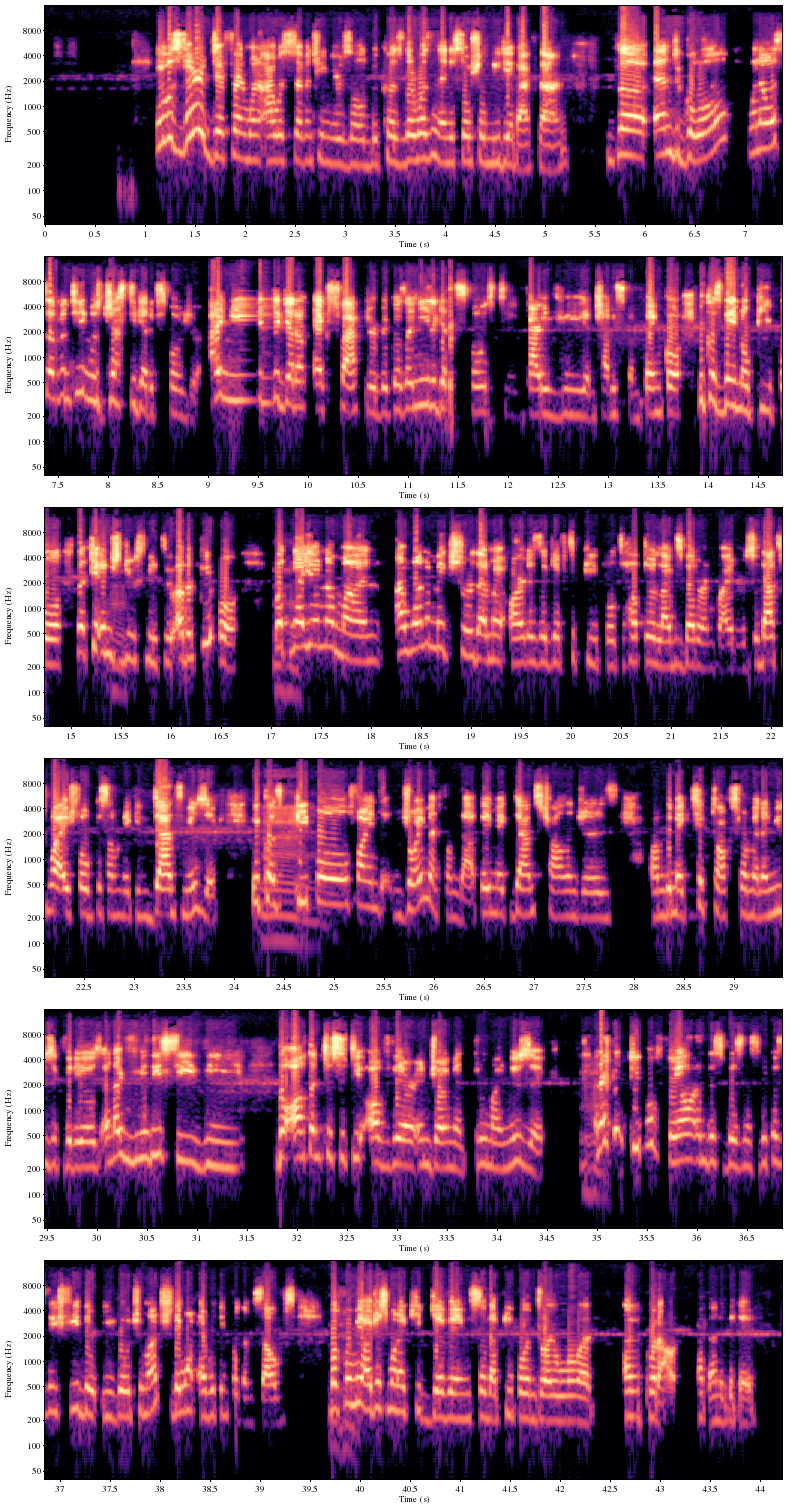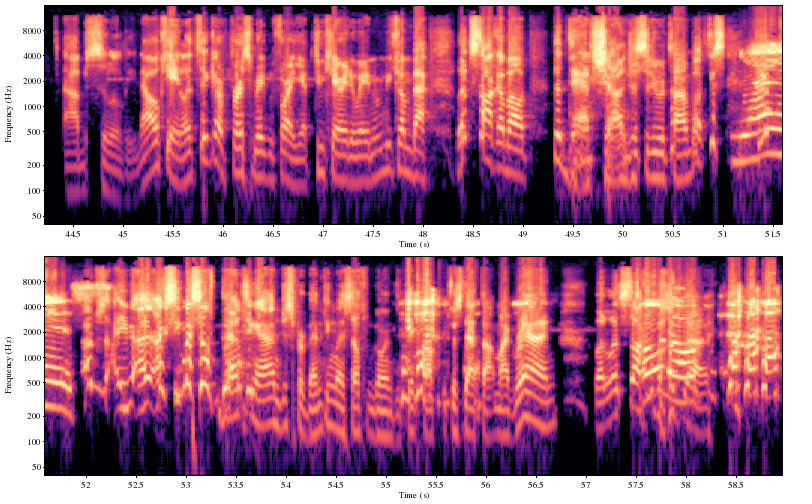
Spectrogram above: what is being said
It was very different when I was 17 years old because there wasn't any social media back then. The end goal when I was 17 was just to get exposure. I needed to get an X Factor because I need to get exposed to Gary Vee and Charice Pempengco because they know people that can introduce me to other people. But Mhm. ngayon naman, I want to make sure that my art is a gift to people to help their lives better and brighter. So that's why I focus on making dance music because Mm. people find enjoyment from that. They make dance challenges, um, they make TikToks from it and music videos, and I really see the the authenticity of their enjoyment through my music. Mhm. And I think people fail in this business because they feed their ego too much. They want everything for themselves. But for me, I just want to keep giving so that people enjoy what I put out at the end of the day. Absolutely. Now, okay, let's take our first break before I get too carried away. And when we come back, let's talk about the dance challenges that you were talking about. Because Yes. I'm just, I, I, I see myself dancing. I'm just preventing myself from going to TikTok because that taught my grand. But let's talk Oh, about no. that.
